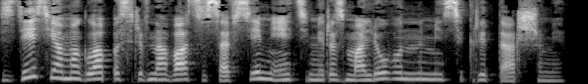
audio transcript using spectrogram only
Здесь я могла посоревноваться со всеми этими размалеванными секретаршами,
